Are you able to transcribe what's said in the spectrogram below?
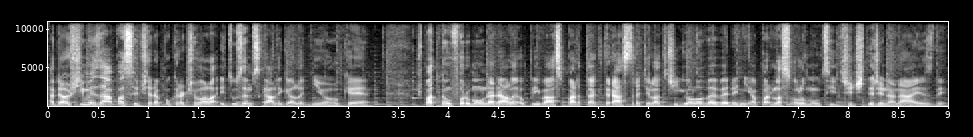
A dalšími zápasy včera pokračovala i tuzemská liga ledního hokeje. Špatnou formou nadále oplývá Sparta, která ztratila třígolové vedení a padla s Olomoucí 3-4 na nájezdy.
